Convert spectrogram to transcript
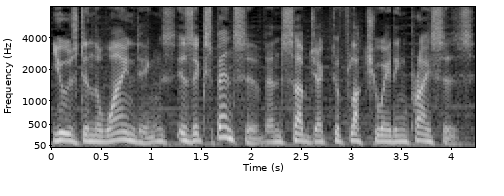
used in the windings, is expensive and subject to fluctuating prices.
